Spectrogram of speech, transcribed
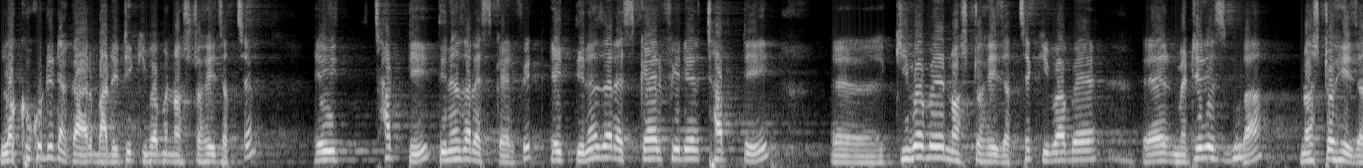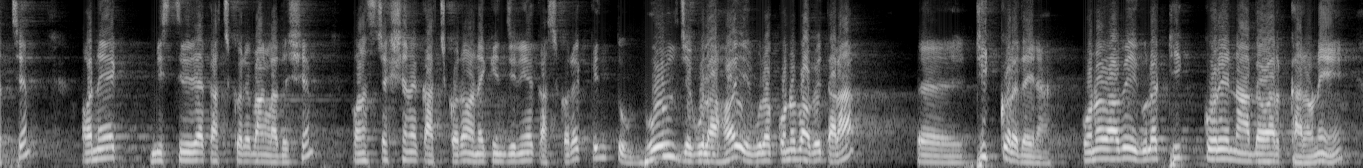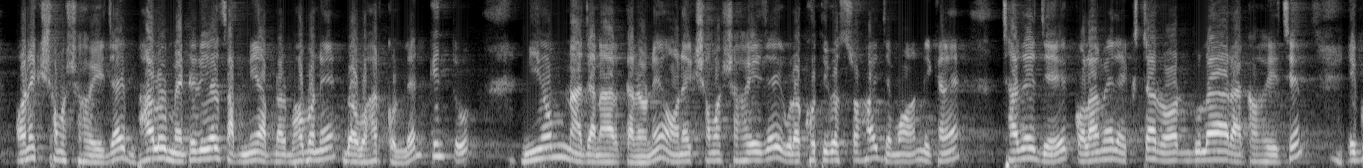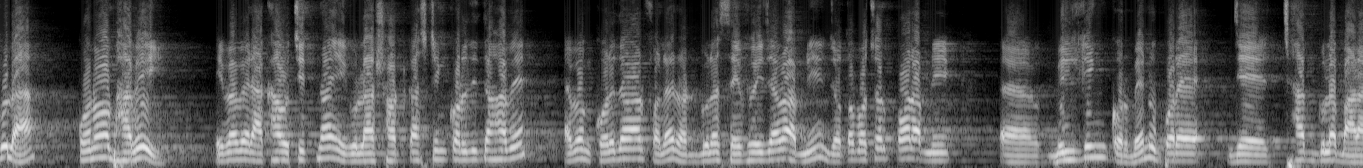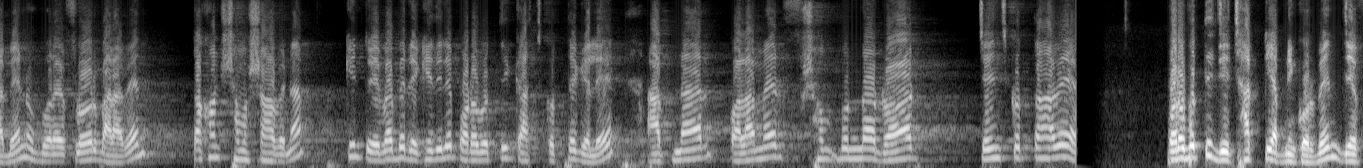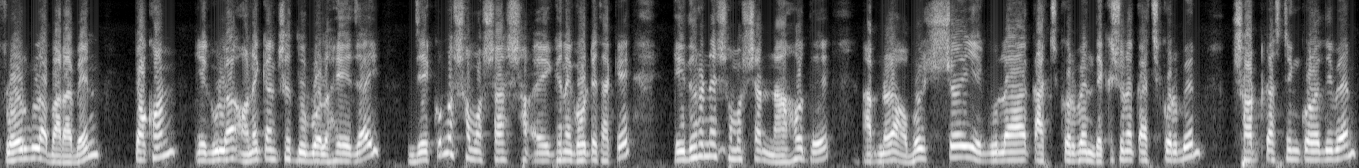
লক্ষ কোটি টাকার বাড়িটি কীভাবে নষ্ট হয়ে যাচ্ছে? এই ছাদটি তিন হাজার স্কোয়ার ফিট এই তিন হাজার স্কোয়ার ফিটের ছাদটি কীভাবে নষ্ট হয়ে যাচ্ছে? কীভাবে এর মেটেরিয়ালসগুলা নষ্ট হয়ে যাচ্ছে? অনেক মিস্ত্রিরা কাজ করে বাংলাদেশে কনস্ট্রাকশনে কাজ করে, অনেক ইঞ্জিনিয়ার কাজ করে, কিন্তু ভুল যেগুলা হয়, এগুলো কোনোভাবে তারা ঠিক করে দেয় না। কোনোভাবে এগুলো ঠিক করে না দেওয়ার কারণে অনেক সমস্যা হয়ে যায়। ভালো ম্যাটেরিয়ালস আপনি আপনার ভবনে ব্যবহার করলেন, কিন্তু নিয়ম না জানার কারণে অনেক সমস্যা হয়ে যায়, এগুলো ক্ষতিগ্রস্ত হয়। যেমন এখানে ছাদে যে কলামের এক্সট্রা রডগুলা রাখা হয়েছে, এগুলা কোনোভাবেই এভাবে রাখা উচিত নয়। এগুলা শর্ট কাস্টিং করে দিতে হবে এবং করে দেওয়ার ফলে রডগুলো সেভ হয়ে যাবে আপনি যত বছর পর আপনি বিল্ডিং করবেন, উপরে যে ছাদগুলো বাড়াবেন, উপরে ফ্লোর বাড়াবেন তখন সমস্যা হবে না। কিন্তু এভাবে রেখে দিলে পরবর্তী কাজ করতে গেলে আপনার কলামের সম্পূর্ণ রড চেঞ্জ করতে হবে। পরবর্তী যে ছাদটি আপনি করবেন, যে ফ্লোরগুলো বাড়াবেন, তখন এগুলা অনেকাংশে দুর্বল হয়ে যায়। যে কোনো সমস্যা এখানে ঘটে থাকে। এই ধরনের সমস্যা না হতে আপনারা অবশ্যই এগুলা কাজ করবেন, দেখে শুনে কাজ করবেন শর্ট কাস্টিং করে দিবেন।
